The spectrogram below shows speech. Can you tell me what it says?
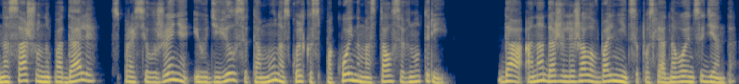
«На Сашу нападали?» — спросил Женя и удивился тому, насколько спокойным остался внутри. Да, она даже лежала в больнице после одного инцидента.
